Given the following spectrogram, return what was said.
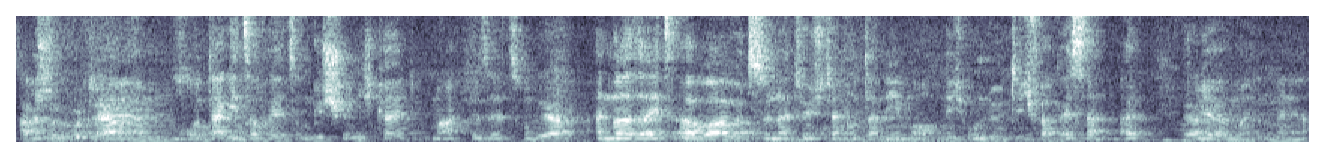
Absolut, also, ähm, Und da geht es auch jetzt um Geschwindigkeit, Marktbesetzung. Ja. Andererseits aber willst du natürlich dein Unternehmen auch nicht unnötig verbessern. Ich will ja meine, meine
